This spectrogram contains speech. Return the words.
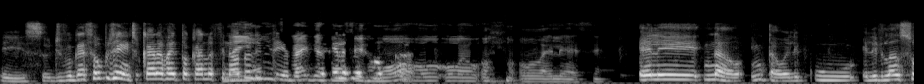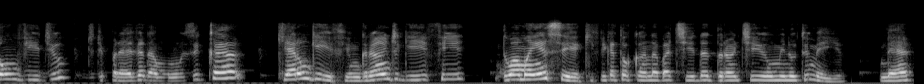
Isso. Divulgação. Gente, o cara vai tocar no final Nem da Olimpíada. Spider confirmou ou, ou, ou, ou LS? Ele. Não, então, ele, o, ele lançou um vídeo de prévia da música que era um GIF, um grande GIF do amanhecer, que fica tocando a batida durante um minuto e meio, né?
